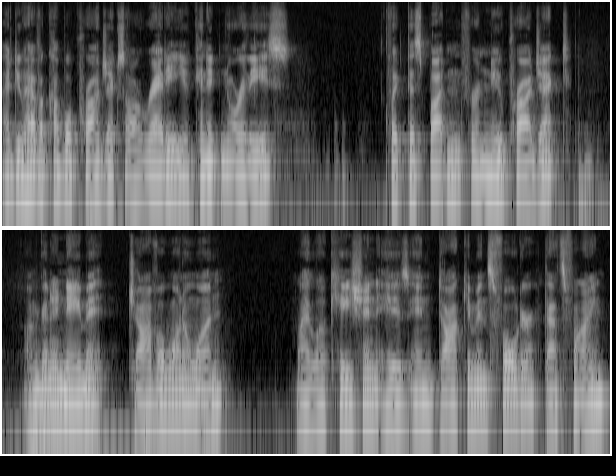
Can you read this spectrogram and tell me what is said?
I do have a couple projects already. You can ignore these. Click this button for New Project. I'm going to name it Java 101. My location is in Documents folder, that's fine.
